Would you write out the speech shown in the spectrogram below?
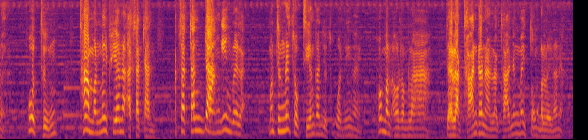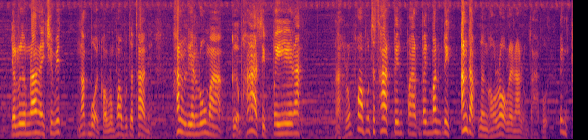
เนี่ยพูดถึงถ้ามันไม่เพี้ยนอัศจรรย์อัศจรรย์อย่างยิ่งเลยแหละ มันถึงได้ถกเถียงกันอยู่ทุกวันนี้ไง เพราะมันเอาตำรา แต่หลักฐานขนาดหลักฐานยังไม่ตรงกันเลยนะเนี่ยอย่าลืมนะในชีวิตนักบวชของหลวงพ่อพุทธทาสเนี่ยท่านเรียนรู้มาเกือบ 50 ปีนะ หลวงพ่อพุทธทาสเป็นปาชญ์เป็นบัณฑิต อันดับหนึ่งของโลกเลยนะหลวงตาพูด เป็นเพ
